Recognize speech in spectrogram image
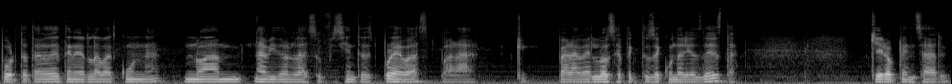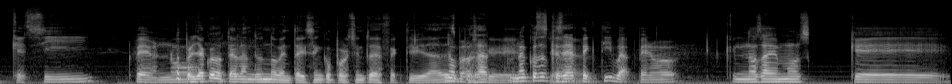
por tratar de tener la vacuna, no han ha habido las suficientes pruebas para para ver los efectos secundarios de esta. Quiero pensar que sí, pero no. No, pero ya cuando te hablan de un 95% de efectividad. No, pero, o sea, porque una cosa es que sea efectiva, pero no sabemos que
